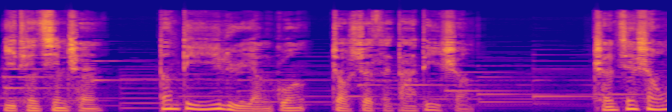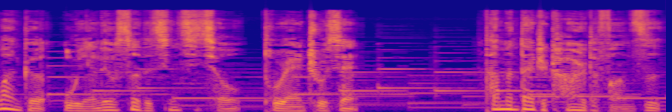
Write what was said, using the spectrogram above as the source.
一天清晨，当第一缕阳光照射在大地上，成千上万个五颜六色的氢气球突然出现，他们带着卡尔的房子，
